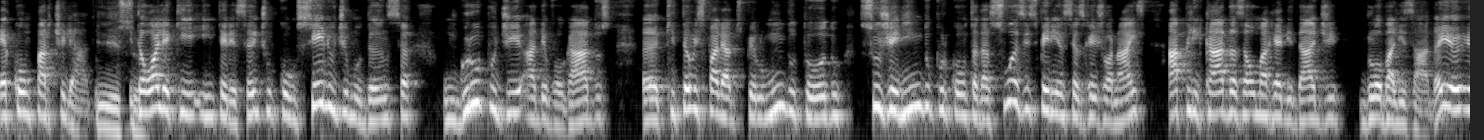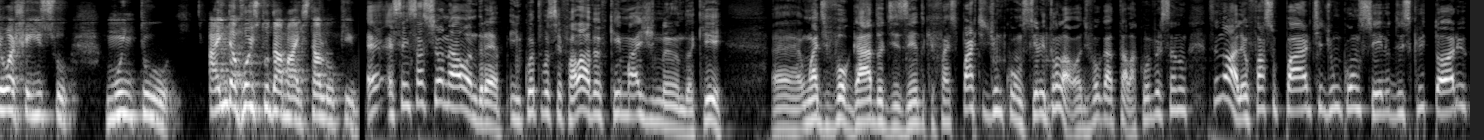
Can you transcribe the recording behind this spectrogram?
é compartilhado. Isso. Então, olha que interessante, o Conselho de Mudança, um grupo de advogados uh, que estão espalhados pelo mundo todo, sugerindo, por conta das suas experiências regionais, aplicadas a uma realidade globalizada. Eu, eu achei isso muito Ainda vou estudar mais, tá, Luke? É, é, sensacional, André. Enquanto você falava, eu fiquei imaginando aqui é, um advogado dizendo que faz parte de um conselho. Então lá, o advogado tá lá conversando, dizendo: olha, eu faço parte de um conselho do escritório.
